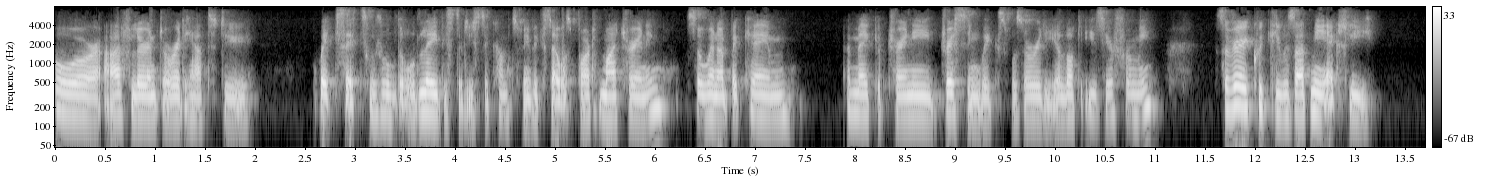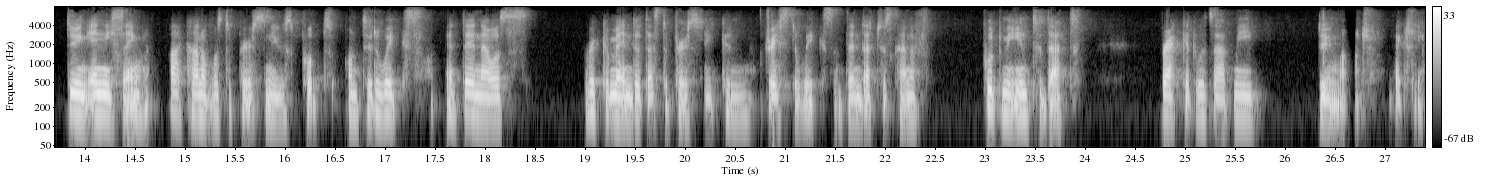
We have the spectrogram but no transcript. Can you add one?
Or I've learned already how to do wet sets with all the old ladies that used to come to me because that was part of my training. So when I became a makeup trainee, dressing wigs was already a lot easier for me. So very quickly, without me actually doing anything, I kind of was the person who was put onto the wigs. And then I was recommended as the person who can dress the wigs. And then that just kind of put me into that bracket without me doing much, actually.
